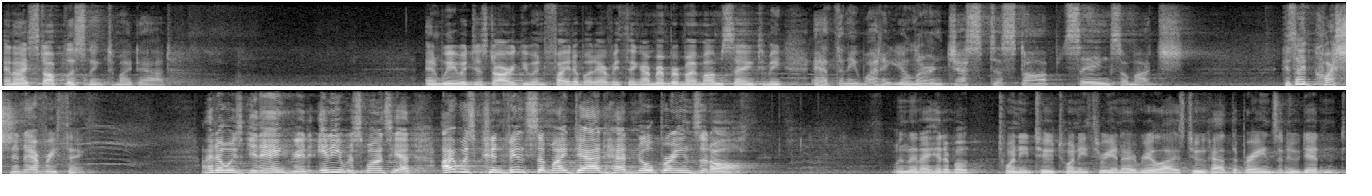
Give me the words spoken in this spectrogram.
and I stopped listening to my dad. And we would just argue and fight about everything. I remember my mom saying to me, Anthony, why don't you learn just to stop saying so much? Because I'd question everything. I'd always get angry at any response he had. I was convinced that my dad had no brains at all. And then I hit about 22, 23, and I realized who had the brains and who didn't.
